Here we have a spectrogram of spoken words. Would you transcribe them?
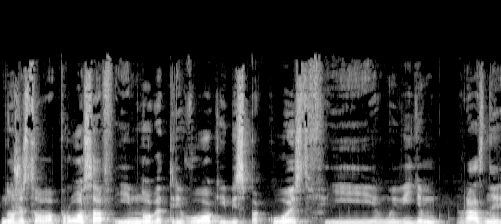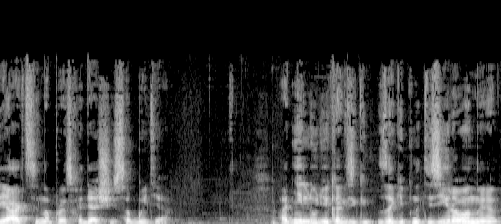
множество вопросов и много тревог и беспокойств, и мы видим разные реакции на происходящие события. Одни люди, как загипнотизированные,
